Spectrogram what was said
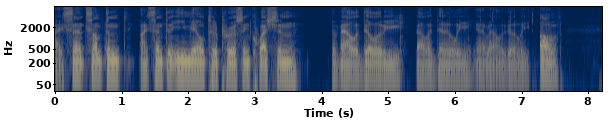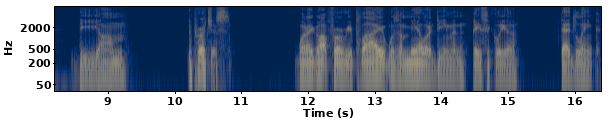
I sent something, I sent an email to the person question the validity, validity, yeah, validity of the um the purchase. What I got for a reply was a mailer daemon, basically a dead link.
